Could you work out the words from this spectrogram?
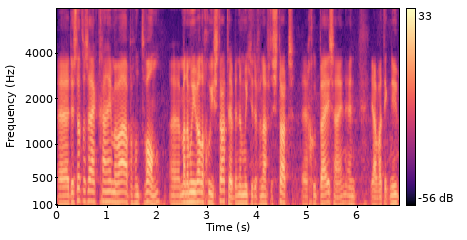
Eh, dus dat was eigenlijk het geheime wapen van Twan. Eh, maar dan moet je wel een goede start hebben. En dan moet je er vanaf de start eh, goed bij zijn. En ja, wat ik nu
